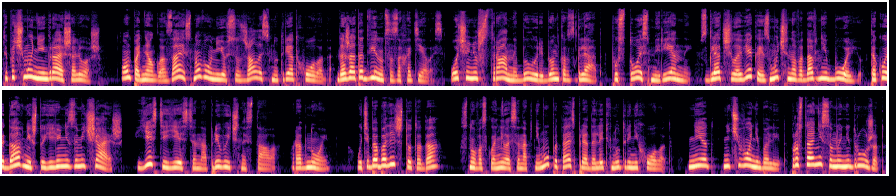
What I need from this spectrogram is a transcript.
«Ты почему не играешь, Алёш?» Он поднял глаза, и снова у нее все сжалось внутри от холода. Даже отодвинуться захотелось. Очень уж странный был у ребенка взгляд. Пустой, смиренный. Взгляд человека, измученного давней болью. Такой давний, что ее не замечаешь. Есть и есть она, привычной стала. Родной. «У тебя болит что-то, да?» Снова склонилась она к нему, пытаясь преодолеть внутренний холод. «Нет, ничего не болит. Просто они со мной не дружат»,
